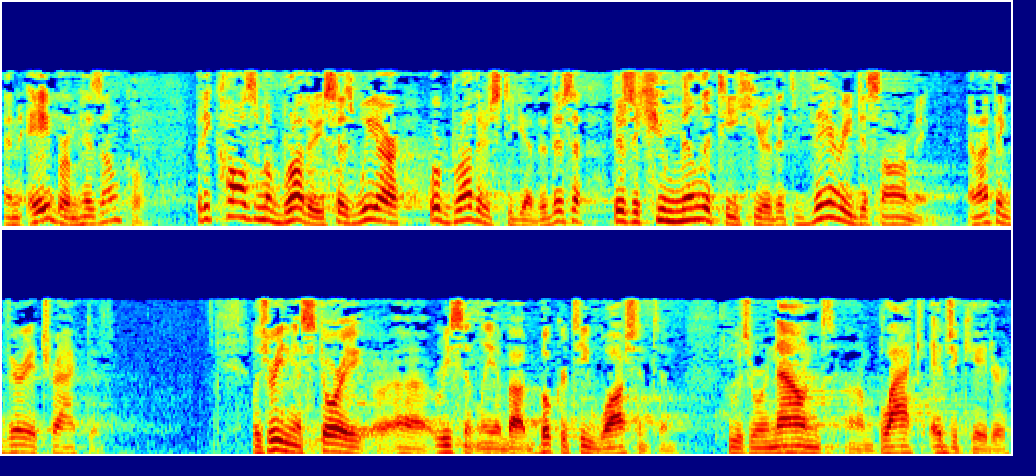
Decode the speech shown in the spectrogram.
and Abram his uncle. But he calls him a brother. He says, we are, we're brothers together. There's a, there's a humility here that's very disarming and I think very attractive. I was reading a story uh, recently about Booker T. Washington, who was a renowned um, black educator.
